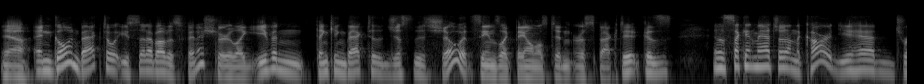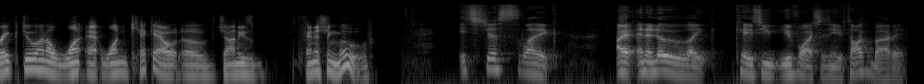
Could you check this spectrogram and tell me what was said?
Yeah, and going back to what you said about his finisher, like even thinking back to just this show, it seems like they almost didn't respect it because in the second match on the card, you had Drake doing a one at one kick out of Johnny's finishing move. it's just like I and I know like Case you you've watched this and you've talked about it.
